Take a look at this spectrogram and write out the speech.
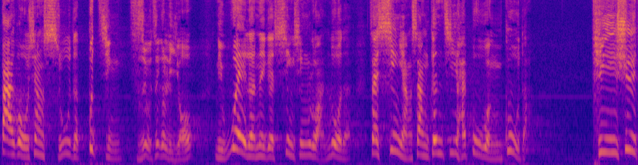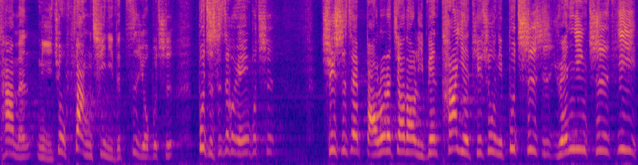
拜过偶像食物的，不仅只有这个理由。你为了那个信心软弱的，在信仰上根基还不稳固的，体恤他们，你就放弃你的自由不吃。不只是这个原因不吃，其实在保罗的教导里边，他也提出你不吃是原因之一，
